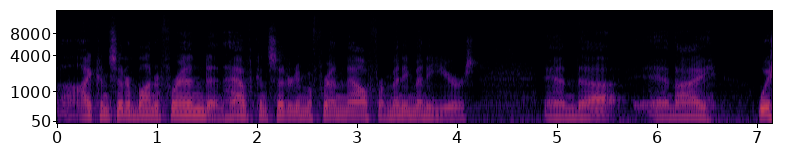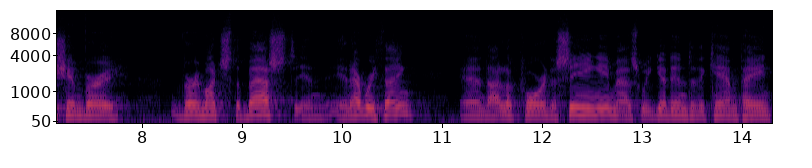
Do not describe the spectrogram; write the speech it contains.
Uh, I consider Bun a friend and have considered him a friend now for many, many years. And, uh, and I wish him very, very much the best in, in everything. And I look forward to seeing him as we get into the campaign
